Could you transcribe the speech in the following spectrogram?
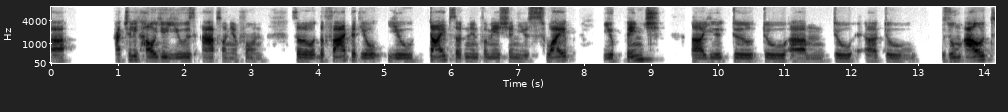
uh, actually how you use apps on your phone. So the fact that you you type certain information, you swipe, you pinch, uh, you to to um, to uh, to zoom out,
